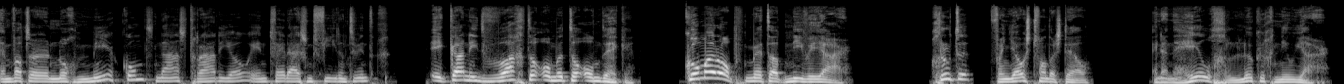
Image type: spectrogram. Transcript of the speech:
En wat er nog meer komt naast radio in 2024? Ik kan niet wachten om het te ontdekken. Kom maar op met dat nieuwe jaar. Groeten van Joost van der Stel en een heel gelukkig nieuwjaar.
